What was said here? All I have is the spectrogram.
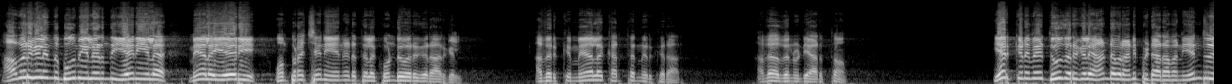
அவர்கள் இந்த பூமியிலிருந்து ஏனியில மேலே ஏறி உன் பிரச்சனை என்னிடத்துல கொண்டு வருகிறார்கள். அதற்கு மேல கர்த்தர் நிற்கிறார். அது அதனுடைய அர்த்தம். ஏற்கனவே தூதர்களை ஆண்டவர் அனுப்பிட்டார் அவன் என்று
